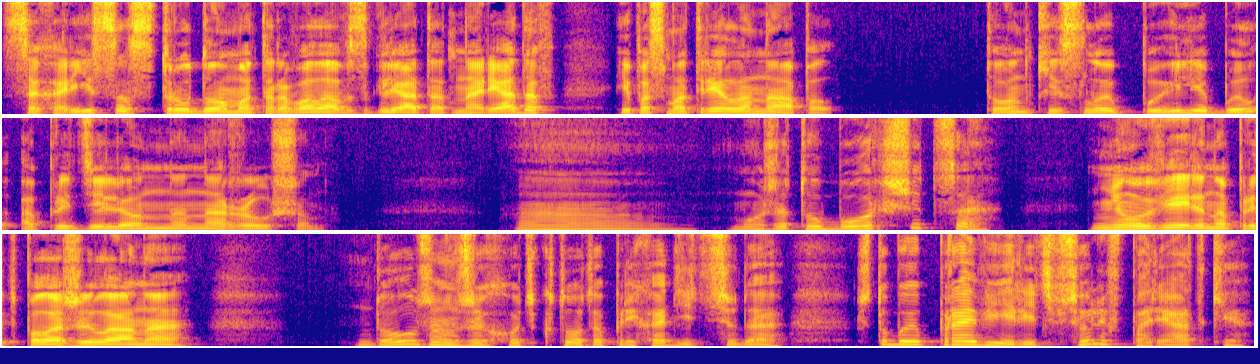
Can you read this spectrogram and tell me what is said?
Сахариса с трудом оторвала взгляд от нарядов и посмотрела на пол. Тонкий слой пыли был определенно нарушен. «А, может, уборщица?» – неуверенно предположила она. «Должен же хоть кто-то приходить сюда, чтобы проверить, все ли в порядке».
